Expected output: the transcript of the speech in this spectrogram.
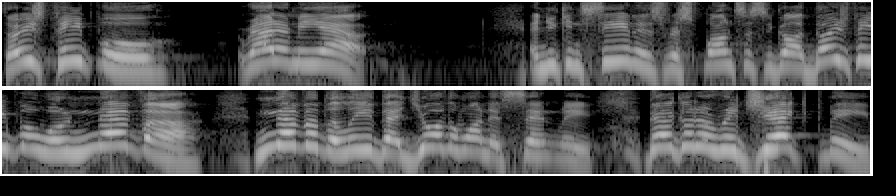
Those people ratted me out. And you can see in his responses to God, those people will never, never believe that you're the one that sent me. They're going to reject me.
